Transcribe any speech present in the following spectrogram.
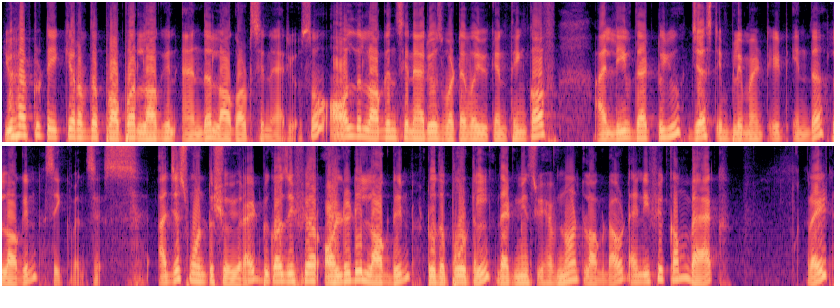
You have to take care of the proper login and the logout scenario. So all the login scenarios whatever you can think of i'll leave that to you. Just implement it in the login sequences. I just want to show you right? Because if you are already logged in to the portal that means you have not logged out. And if you come back right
